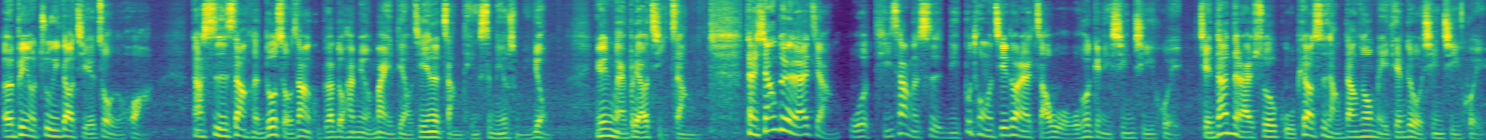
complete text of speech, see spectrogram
而没有注意到节奏的话，那事实上很多手上的股票都还没有卖掉，今天的涨停是没有什么用。因为你买不了几张，但相对来讲，我提倡的是你不同的阶段来找我，我会给你新机会。简单的来说，股票市场当中每天都有新机会。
